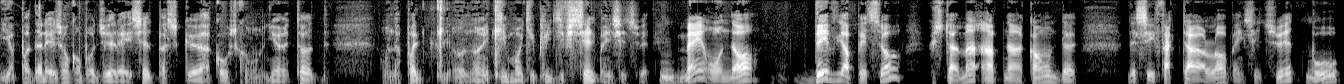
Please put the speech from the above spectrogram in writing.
il n'y a pas de raison qu'on produirait ici parce que à cause qu'on il y a un tas de, on n'a pas de on a un climat qui est plus difficile, puis ainsi de suite. Mais on a développé ça justement en tenant compte de, de ces facteurs-là, puis ainsi de suite, pour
